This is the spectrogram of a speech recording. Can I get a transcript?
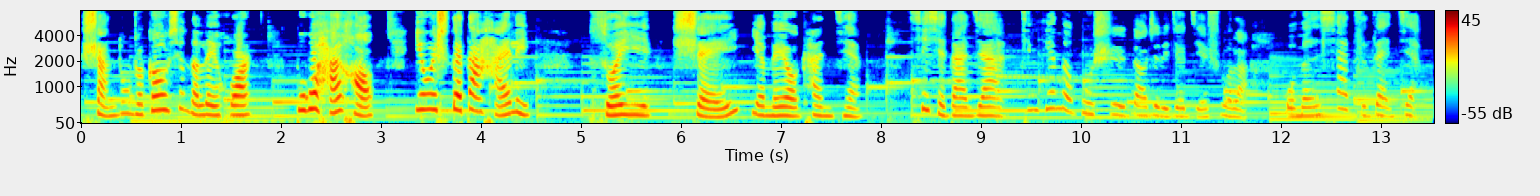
闪动着高兴的泪花，不过还好，因为是在大海里。所以谁也没有看见。谢谢大家，今天的故事到这里就结束了，我们下次再见。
